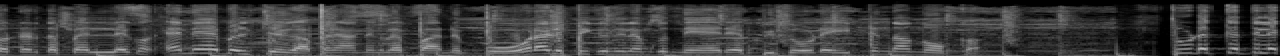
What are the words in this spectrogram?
തൊട്ടടുത്ത ബെല്ലേക്കും എനേബിൾ ചെയ്യുക. അപ്പോൾ ഞാൻ നിങ്ങളെ പറഞ്ഞ് ബോർ അടിപ്പിക്കുന്നില്ല. നമുക്ക് നേരെ എപ്പിസോഡ് എയ്റ്റ് എന്താ നോക്കാം. തുടക്കത്തിലെ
